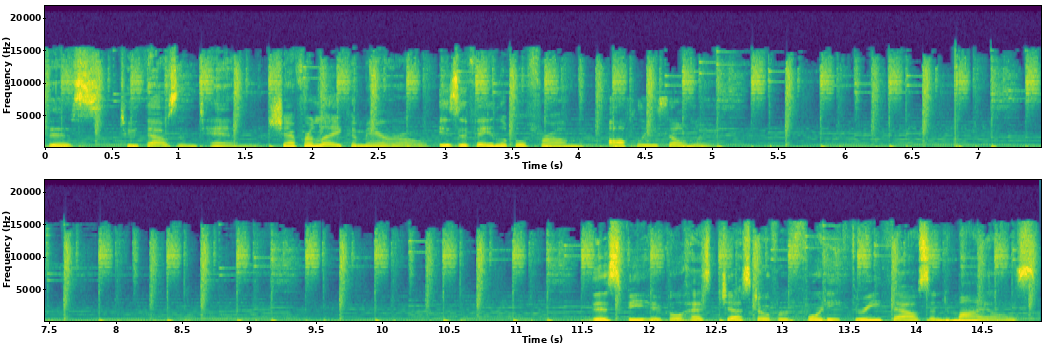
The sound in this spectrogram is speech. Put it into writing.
This 2010 Chevrolet Camaro is available from off lease only. This vehicle has just over 43,000 miles.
